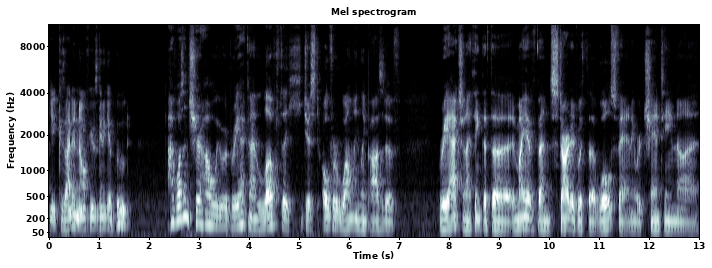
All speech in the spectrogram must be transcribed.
because I didn't know if he was going to get booed. I wasn't sure how we would react, and I loved the just overwhelmingly positive reaction. I think that the it might have been started with the Wolves fan They were chanting uh,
